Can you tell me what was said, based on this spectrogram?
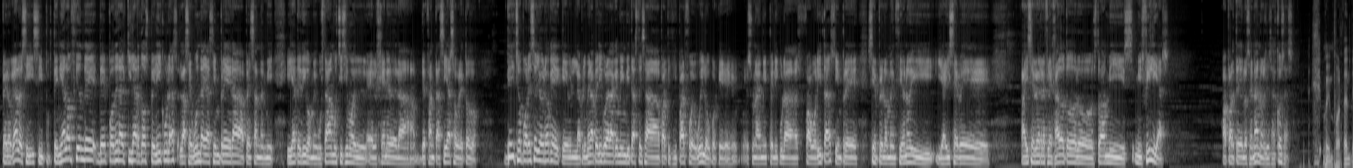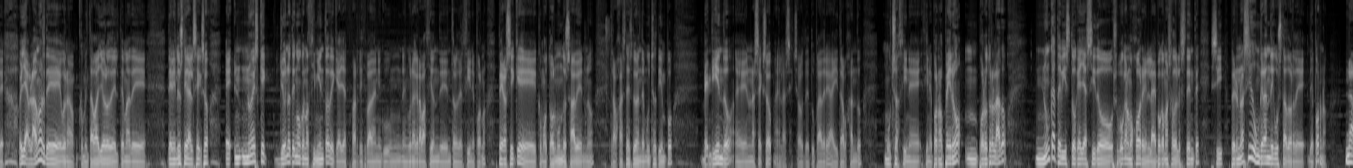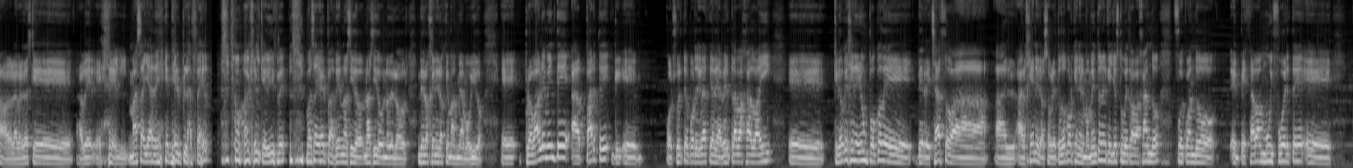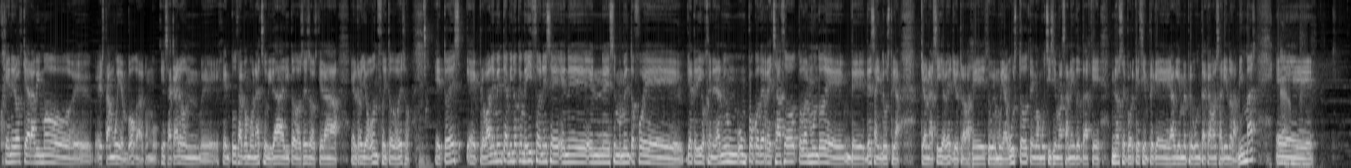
Pero claro, si, tenía la opción de, poder alquilar dos películas, la segunda ya siempre era pensando en mí. Y ya te digo, me gustaba muchísimo el, género de, la, de fantasía sobre todo. De hecho, por eso yo creo que, la primera película a la que me invitasteis a participar fue Willow, porque es una de mis películas favoritas, siempre, siempre lo menciono y, ahí se ve ahí se ve reflejado todos los, todas mis, mis filias, aparte de los enanos y esas cosas. Muy importante. Oye, hablamos de, bueno, comentaba yo lo del tema de, la industria del sexo. Eh, no es que yo no tengo conocimiento de que hayas participado en ninguna grabación dentro del cine porno, pero sí que, como todo el mundo sabe, ¿no? Trabajaste durante mucho tiempo vendiendo eh, en una sex shop, en la sex shop de tu padre, ahí trabajando, mucho cine, cine porno. Pero, mm, por otro lado, Nunca te he visto que hayas sido, supongo que a lo mejor en la época más adolescente, sí, pero no has sido un gran degustador de porno. No, la verdad es que, a ver, el, más allá del placer, como aquel que dice, más allá del placer no ha sido, no ha sido uno de los, de los géneros que más me ha movido. Eh, probablemente, aparte, eh, por suerte o por desgracia, de haber trabajado ahí, eh, creo que generé un poco de, rechazo al, al, género, sobre todo porque en el momento en el que yo estuve trabajando fue cuando empezaba muy fuerte géneros que ahora mismo eh, están muy en boga, como que sacaron eh, gentuza como Nacho Vidal y todos esos, que era el rollo gonzo y todo eso. Entonces, eh, probablemente a mí lo que me hizo en ese, en, ese momento fue, ya te digo, generarme un, poco de rechazo todo el mundo de, de, esa industria. Que aún así, a ver, yo trabajé, estuve muy a gusto, tengo muchísimas anécdotas que no sé por qué siempre que alguien me pregunta acaban saliendo las mismas.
